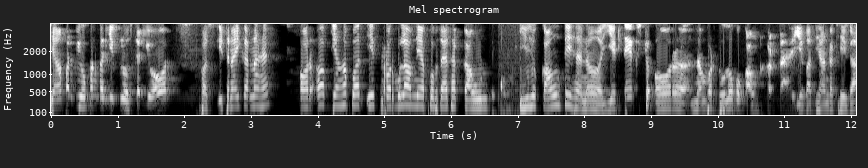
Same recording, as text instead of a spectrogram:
यहाँ पर भी ओपन करिए क्लोज करिए। और बस इतना ही करना है। और अब यहाँ पर एक फॉर्मूला हमने आपको बताया था काउंट ये जो काउंट है ना, ये टेक्स्ट और नंबर दोनों को काउंट करता है। ये बात ध्यान रखिएगा।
